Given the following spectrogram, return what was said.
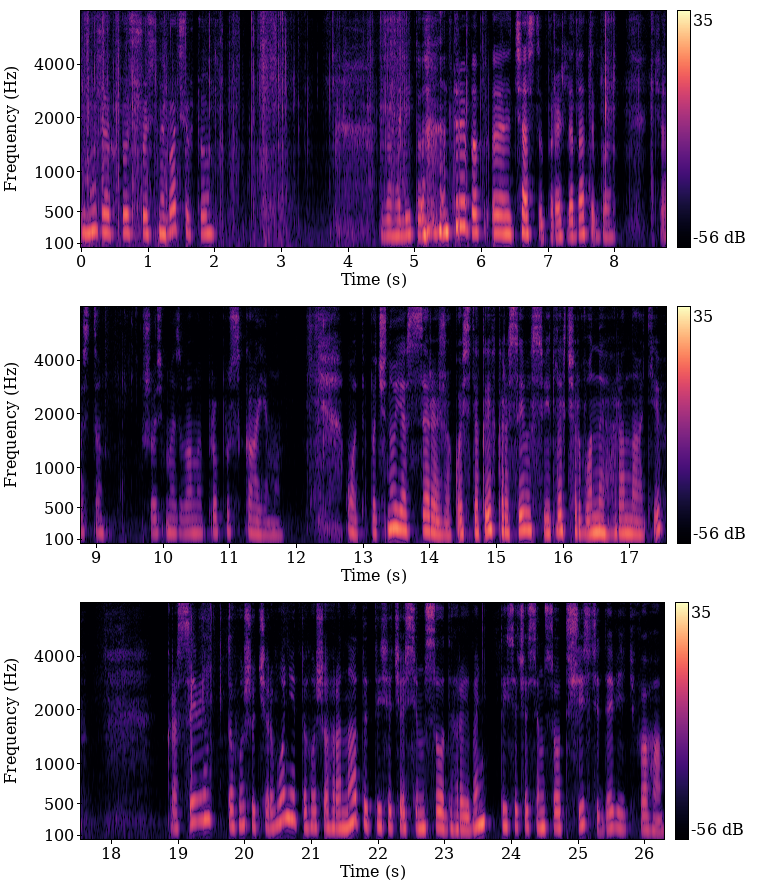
може хтось щось не бачив, то взагалі-то треба е, часто переглядати, бо часто щось ми з вами пропускаємо. От, почну я з сережок. Ось таких красивих світлих червоних гранатів. Красиві, того, що червоні, того, що гранати 1700 гривень, 1706,9 вага.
